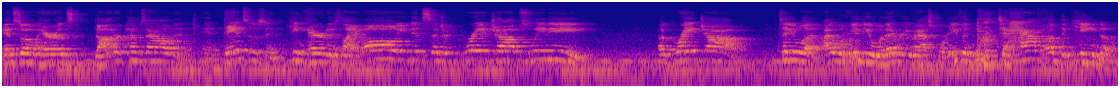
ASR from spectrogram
And so Herod's daughter comes out and, and dances, and King Herod is like, Oh, you did such a great job, sweetie. A great job. Tell you what, I will give you whatever you ask for, even to half of the kingdom.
